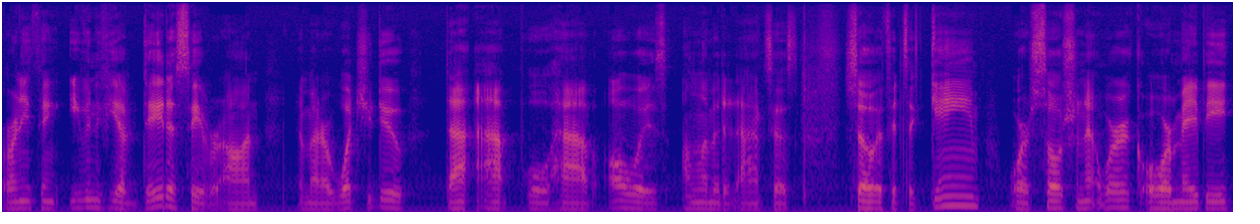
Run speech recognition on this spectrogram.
or anything. Even if you have data saver on, no matter what you do, that app will have always unlimited access. So if it's a game or a social network, or maybe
